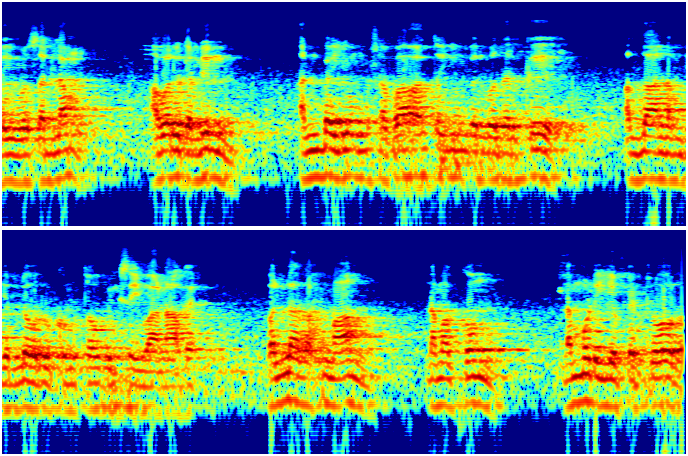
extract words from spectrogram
அலைஹி வஸல்லம் அவர்களின் அன்பையும் ஷபாத்தையும் பெறுவதற்கு அல்லாஹ் நம் எல்லோருக்கும் தௌஃபீக் செய்வானாக. வல்ல ரஹ்மான் நமக்கும் நம்முடைய பெற்றோர்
